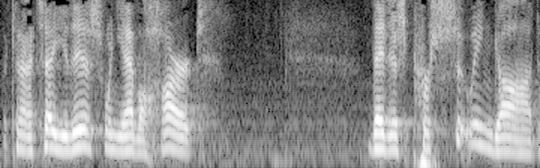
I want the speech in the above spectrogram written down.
But can I tell you this? When you have a heart that is pursuing God,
